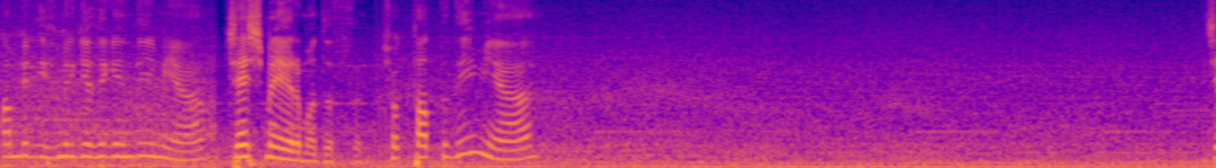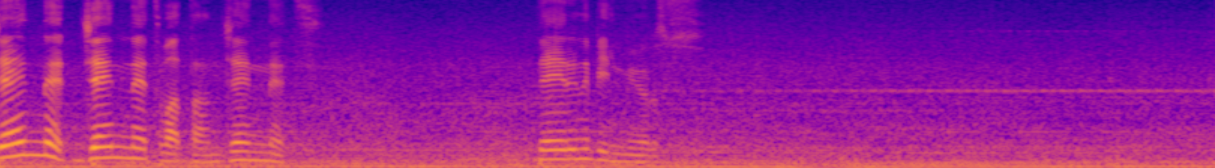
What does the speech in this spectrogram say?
Tam bir İzmir gezegeni değil mi ya? Çeşme Yarımadası. Çok tatlı değil mi ya? Cennet, cennet vatan, cennet. Değerini bilmiyoruz.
